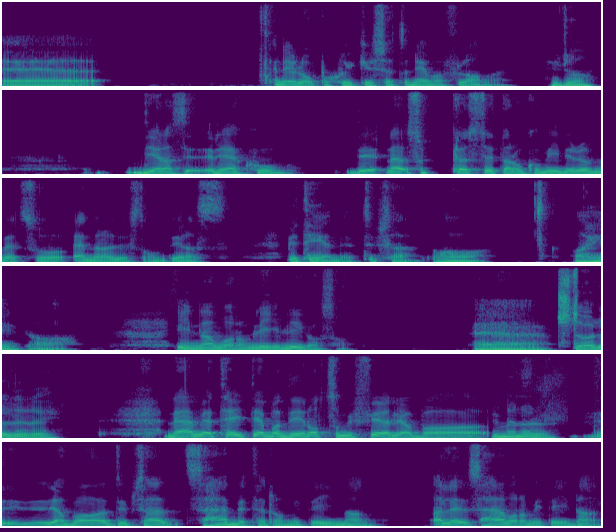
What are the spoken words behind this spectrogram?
eh, när jag låg på sjukhuset och när jag var förlamad. Hur då? Deras reaktion. Det, när, så plötsligt när de kom in i rummet så ändrades de, deras beteende. Typ såhär, ja, hej, ja. Innan var de livliga och sånt. Eh, Störde det dig? Nej, men jag tänkte jag bara, det är något som är fel. Jag bara, Hur menar du? Jag bara, typ så här, så här betedde de inte innan. Eller så här var de inte innan.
